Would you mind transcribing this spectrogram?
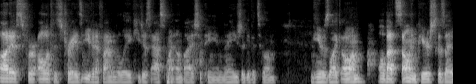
Otis for all of his trades even if i'm in the league he just asks my unbiased opinion and i usually give it to him and he was like oh i'm all about selling pierce because i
